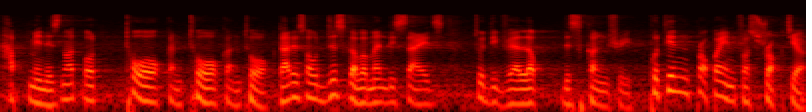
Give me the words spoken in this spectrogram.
happening. It's not about talk and talk and talk. That is how this government decides to develop this country. Put in proper infrastructure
